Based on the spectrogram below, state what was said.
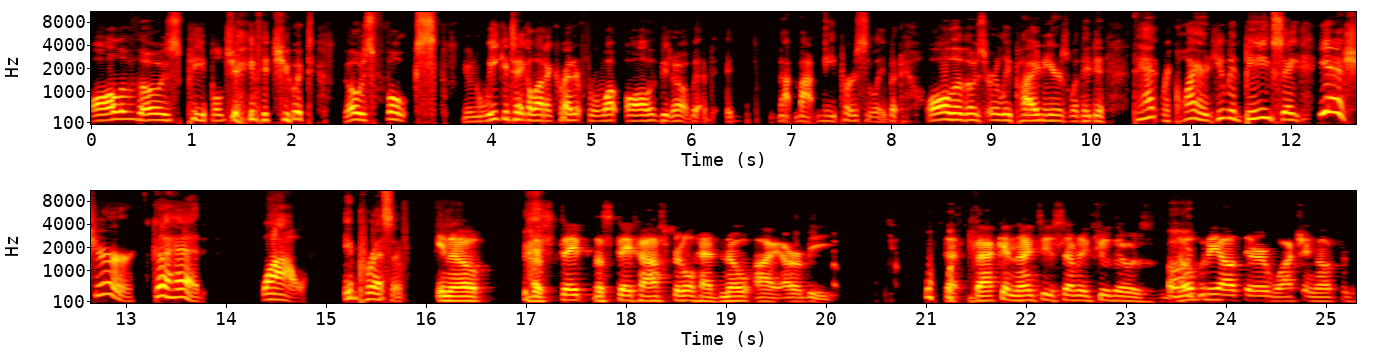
All of those people, Jay, that you would, those folks, you know, we could take a lot of credit for what all of, you know, not, not me personally, but all of those early pioneers, what they did, that required human beings saying, yeah, sure, go ahead. Wow. Impressive. You know, the state, the state hospital had no IRB. that back in 1972 there was oh. nobody out there watching out for the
